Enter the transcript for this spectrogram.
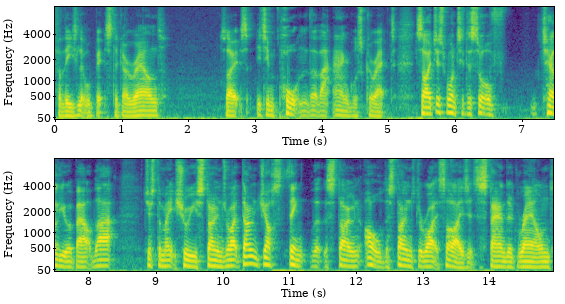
for these little bits to go round. So it's it's important that that angle's correct. So I just wanted to sort of tell you about that just to make sure your stone's right. Don't just think that the stone, oh, the stone's the right size. It's a standard round.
